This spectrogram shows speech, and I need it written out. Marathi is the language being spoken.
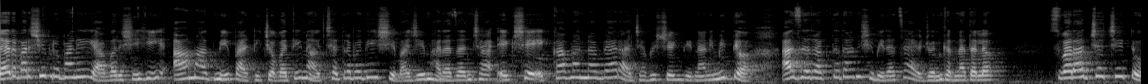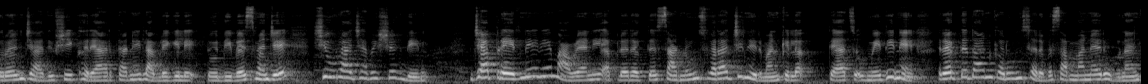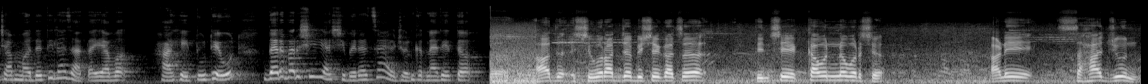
दरवर्षीप्रमाणे यावर्षीही आम आदमी पार्टीच्या वतीनं छत्रपती शिवाजी महाराजांच्या एकशे एकावन्नाव्या राज्याभिषेक दिनानिमित्त आज रक्तदान शिबिराचं आयोजन करण्यात आलं. स्वराज्याचे तोरण ज्या दिवशी खऱ्या अर्थाने लावले गेले तो दिवस म्हणजे शिवराज्याभिषेक दिन. ज्या प्रेरणेने मावळ्यांनी आपलं रक्त सांडून स्वराज्य निर्माण केलं त्याच उमेदीने रक्तदान करून सर्वसामान्य रुग्णांच्या मदतीला जाता यावं. हा हेतू ठेवून दरवर्षी या शिबिराचं आयोजन करण्यात येतं. आज शिवराज्याभिषेकाचं तीनशे एक्कावन्न वर्ष आणि सहा जून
